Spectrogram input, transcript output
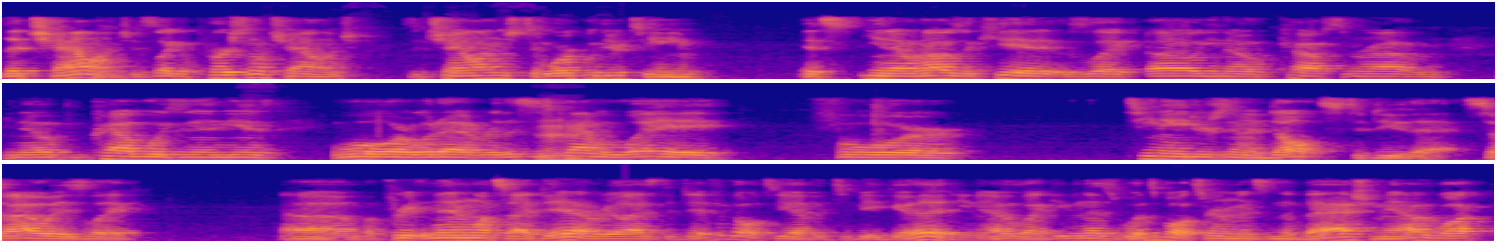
The challenge. It's like a personal challenge. It's a challenge to work with your team. It's you know when I was a kid, it was like oh you know cops and robbers, you know cowboys and Indians, war, whatever. This is Mhm. kind of a way for teenagers and adults to do that. So I was like, um, a pre- and then once I did, I realized the difficulty of it to be good. You know, like even those woods ball tournaments in the bash. I mean, I would walk.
